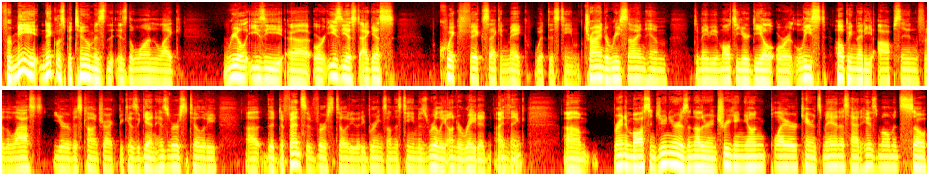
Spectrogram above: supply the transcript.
for me, Nicolas Batum is the, is the one like real easy uh, or easiest, I guess, quick fix I can make with this team. Trying to re-sign him to maybe a multi-year deal or at least hoping that he opts in for the last year of his contract because again his versatility uh, the defensive versatility that he brings on this team is really underrated i mm-hmm. think um, brandon boston jr is another intriguing young player terance mann has had his moments so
